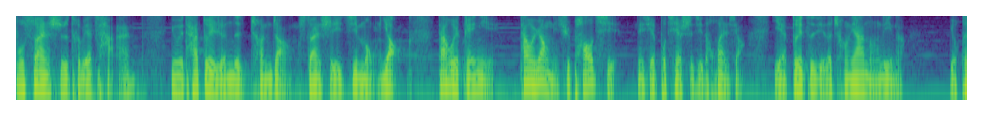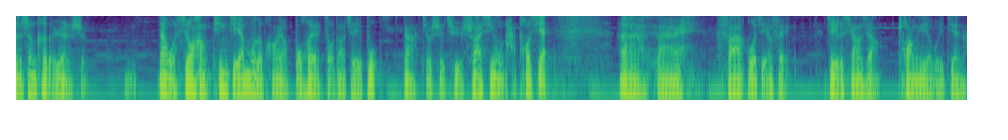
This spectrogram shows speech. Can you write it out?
不算是特别惨，因为它对人的成长算是一剂猛药，它会给你，它会让你去抛弃那些不切实际的幻想，也对自己的承压能力呢有更深刻的认识。但我希望听节目的朋友不会走到这一步啊，就是去刷信用卡套现，啊，来发过节费。这个想想创业维艰啊。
